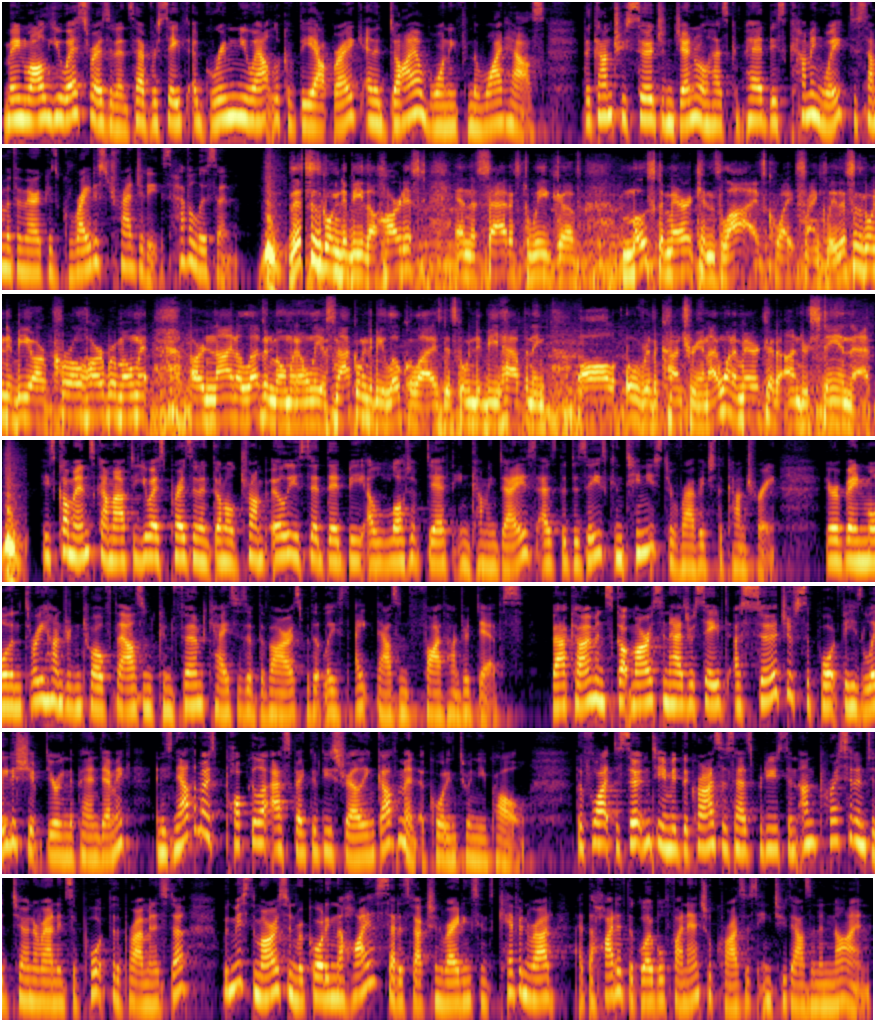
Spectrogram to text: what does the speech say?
Meanwhile, US residents have received a grim new outlook of the outbreak and a dire warning from the White House. The country's Surgeon General has compared this coming week to some of America's greatest tragedies. Have a listen. This is going to be the hardest and the saddest week of most Americans' lives, quite frankly. This is going to be our Pearl Harbor moment, our 9 11 moment, only it's not going to be localized. It's going to be happening all over the country. And I want America to understand that. His comments come after US President Donald Trump earlier said there'd be a lot of death in coming days as the disease continues to ravage the country. There have been more than 312,000 confirmed cases of the virus with at least 8,500 deaths. Back home, and Scott Morrison has received a surge of support for his leadership during the pandemic and is now the most popular aspect of the Australian government, according to a new poll. The flight to certainty amid the crisis has produced an unprecedented turnaround in support for the Prime Minister, with Mr Morrison recording the highest satisfaction rating since Kevin Rudd at the height of the global financial crisis in 2009.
